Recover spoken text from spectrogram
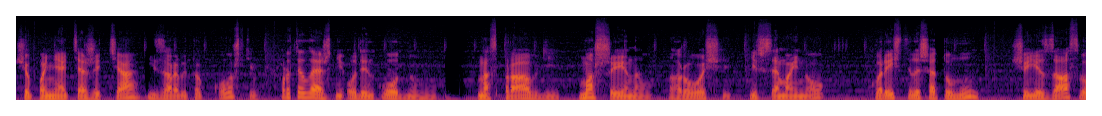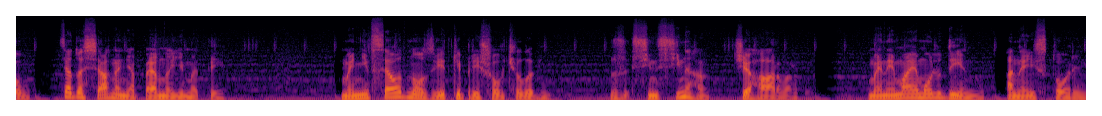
що поняття життя і заробіток коштів протилежні один одному. Насправді, машина, гроші і все майно корисні лише тому, що є засобом для досягнення певної мети. Мені все одно звідки прийшов чоловік з Сінсінга чи Гарварду. Ми не маємо людину, а не історію.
